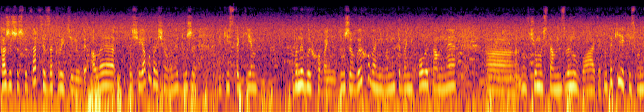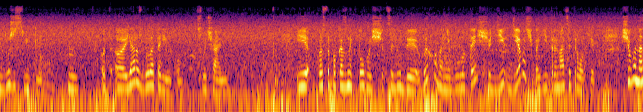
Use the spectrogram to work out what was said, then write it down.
кажуть, що швейцарці закриті люди, але те, що я побачила, вони дуже якісь такі, вони виховані, дуже виховані, вони тебе ніколи там не а, ну, в чомусь там не звинуватять. Ну такі якісь вони дуже світлі. Хм. От е, я розбила тарілку, случайно. І просто показник того, що це люди виховані, було те, що ді, дівчинка, їй 13 років. Що вона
